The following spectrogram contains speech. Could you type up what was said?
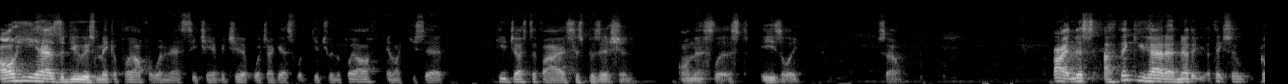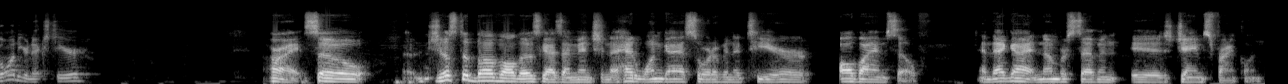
all he has to do is make a playoff or win an SEC championship, which I guess would get you in the playoff. And like you said, he justifies his position on this list easily. So all right, and this I think you had another. I think so. Go on to your next tier. All right, so just above all those guys I mentioned, I had one guy sort of in a tier all by himself, and that guy at number seven is James Franklin.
